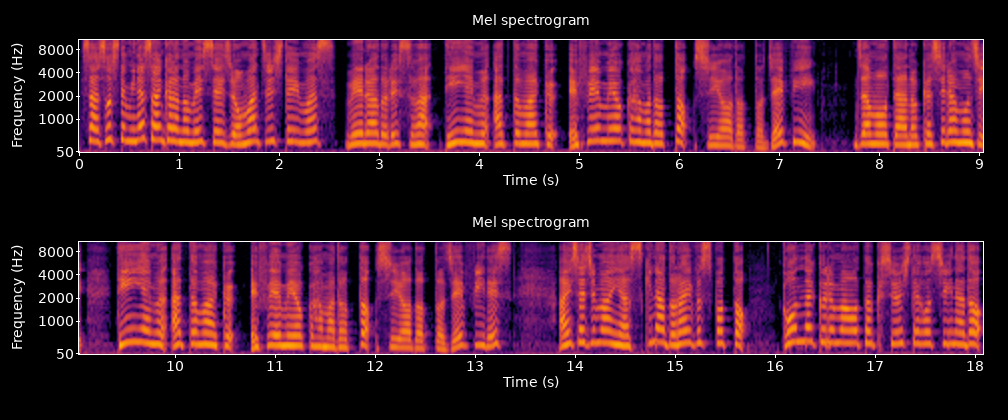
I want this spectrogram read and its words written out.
さあ、そして皆さんからのメッセージお待ちしています。メールアドレスは tm.fmyokohama.co.jp ザモーターの頭文字 tm アットマーク fm 横浜 .co.jp です。愛車自慢や好きなドライブスポット、こんな車を特集してほしいなど、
